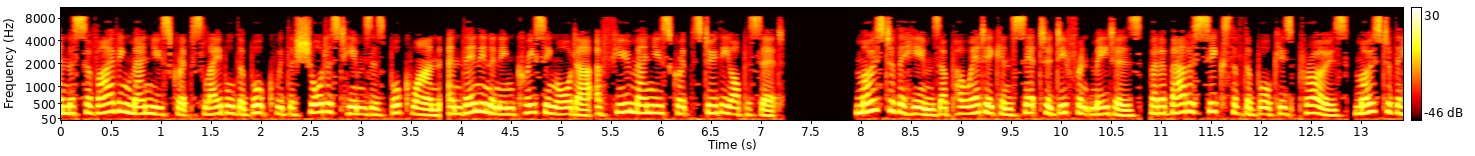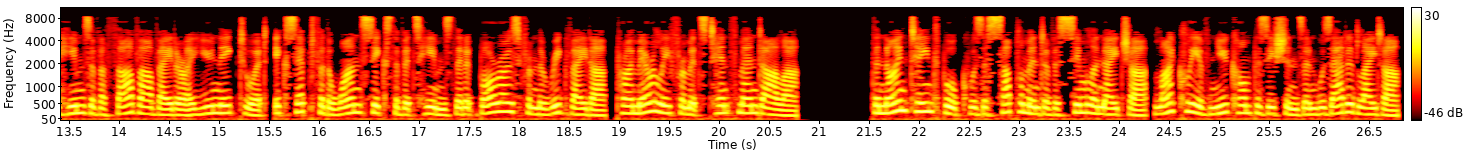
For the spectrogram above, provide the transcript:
and the surviving manuscripts label the book with the shortest hymns as Book 1, and then in an increasing order a few manuscripts do the opposite. Most of the hymns are poetic and set to different meters, but about a sixth of the book is prose. Most of the hymns of Atharvaveda are unique to it, except for the one-sixth of its hymns that it borrows from the Rig Veda, primarily from its tenth mandala. The nineteenth book was a supplement of a similar nature, likely of new compositions and was added later.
